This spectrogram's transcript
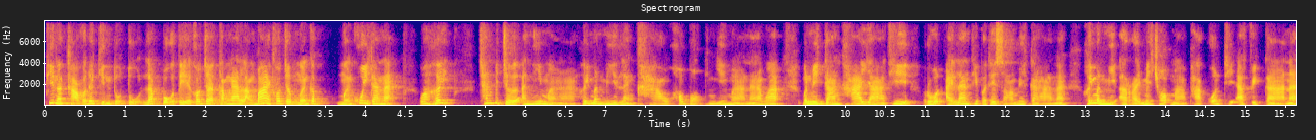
พี่นักข่าวเขาได้กลิ่นตุ่ๆแล้วปกติเขาจะทำงานหลังบ้านเขาจะเหมือนกับเหมือนคุยกันอะว่าเฮ้ย ฉันไปเจออันนี้มาเฮ้ยมันมีแหล่งข่าวเขาบอกอย่างนี้มานะว่า มันมีการค้ายาที่โรดไอแลนด์ที่ประเทศสหรัฐอเมริกานะเฮ้ยมันมีอะไรไม่ชอบมาพากลที่แอฟริกานะ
